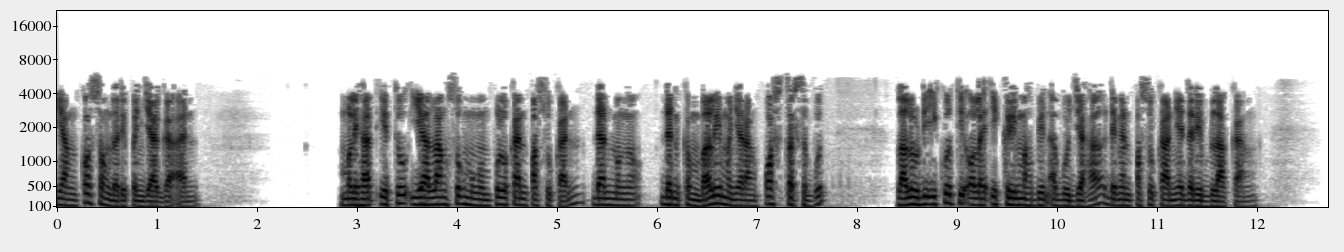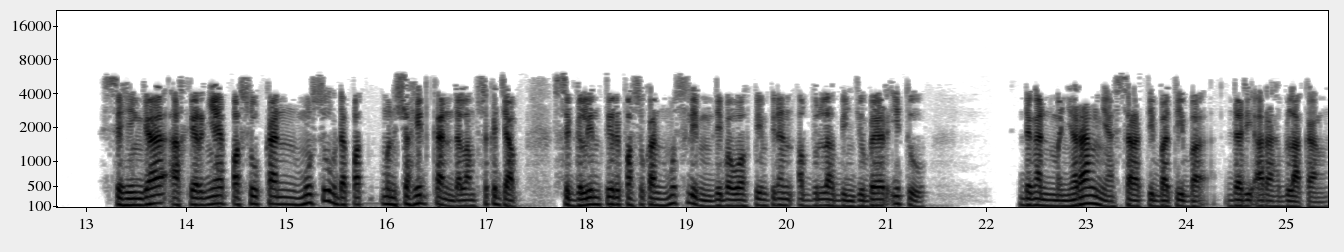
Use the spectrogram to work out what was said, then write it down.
yang kosong dari penjagaan. Melihat itu, ia langsung mengumpulkan pasukan dan, dan kembali menyerang pos tersebut, lalu diikuti oleh Ikrimah bin Abu Jahal dengan pasukannya dari belakang. Sehingga akhirnya pasukan musuh dapat mensyahidkan dalam sekejap segelintir pasukan muslim di bawah pimpinan Abdullah bin Jubair itu dengan menyerangnya secara tiba-tiba dari arah belakang.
